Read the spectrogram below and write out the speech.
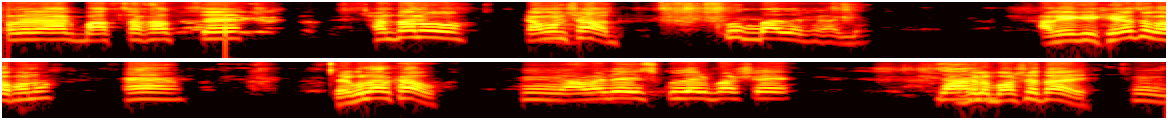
আমাদের এক বাচ্চা খাচ্ছে। শান্তানু কেমন স্বাদ? খুব ভালো স্বাদ। আগে কি খেয়েছো কখনো? হ্যাঁ। রেগুলার খাও? হুম আমাদের স্কুলের পাশে আসলে বসে তাই? হুম।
